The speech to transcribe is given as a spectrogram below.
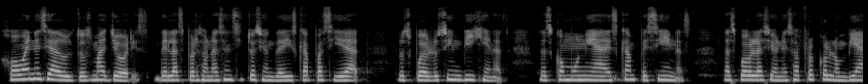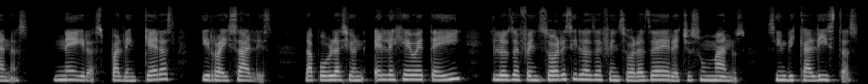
jóvenes y adultos mayores, de las personas en situación de discapacidad, los pueblos indígenas, las comunidades campesinas, las poblaciones afrocolombianas, negras, palenqueras y raizales, la población LGBTI y los defensores y las defensoras de derechos humanos, sindicalistas,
